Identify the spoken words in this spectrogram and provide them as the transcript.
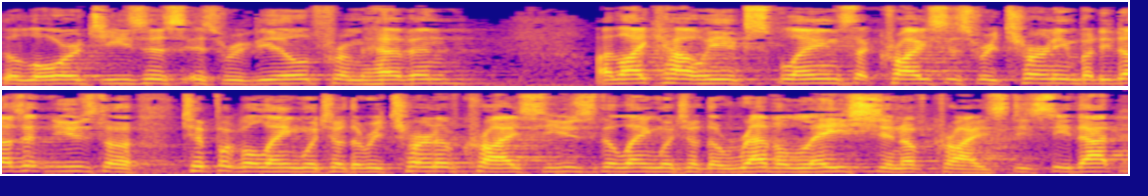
the Lord Jesus is revealed from heaven I like how he explains that Christ is returning, but he doesn't use the typical language of the return of Christ. He uses the language of the revelation of Christ. You see that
